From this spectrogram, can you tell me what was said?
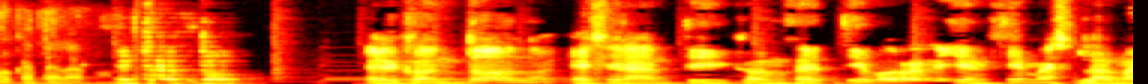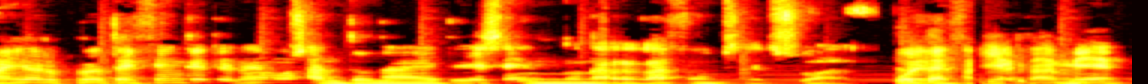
O que te la Exacto. El condón es el anticonceptivo real y encima es la mayor protección que tenemos ante una ETS en una relación sexual. Puede fallar también.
